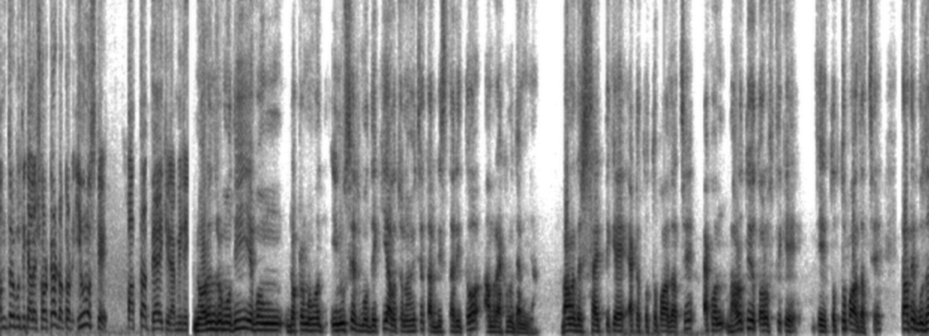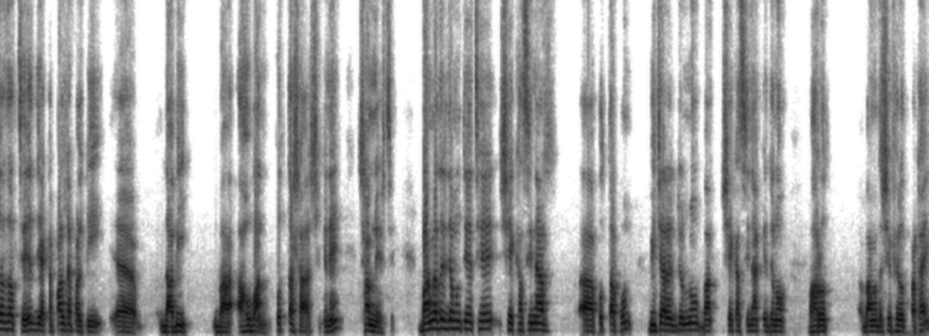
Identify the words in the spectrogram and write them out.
অন্তর্বর্তীকালে সরকার ডক্টর ইউনুসকে পাত্তা দেয় কিনা মিটিং নরেন্দ্র মোদী এবং ডক্টর মোহাম্মদ ইনুসের মধ্যে কি আলোচনা হয়েছে তার বিস্তারিত আমরা এখনও জানি না। বাংলাদেশ সাইড থেকে একটা তথ্য পাওয়া যাচ্ছে, এখন ভারতীয় তরফ থেকে যে তথ্য পাওয়া যাচ্ছে, তাতে বোঝা যাচ্ছে যে একটা পাল্টাপাল্টি দাবি বা আহ্বান, প্রত্যাশা সেখানে সামনে এসছে। বাংলাদেশ যেমন চেয়েছে শেখ হাসিনার প্রত্যাপন, বিচারের জন্য বা শেখ হাসিনাকে যেন ভারত, বাংলাদেশে ফেরত পাঠায়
